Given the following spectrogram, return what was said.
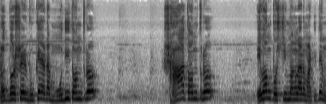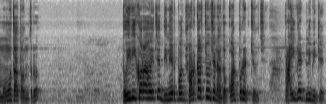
ভারতবর্ষের বুকে একটা মোদিতন্ত্র শাহতন্ত্র এবং পশ্চিমবাংলার মাটিতে মমতাতন্ত্র তৈরি করা হয়েছে দিনের পর, সরকার চলছে না তো কর্পোরেট চলছে। প্রাইভেট লিমিটেড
